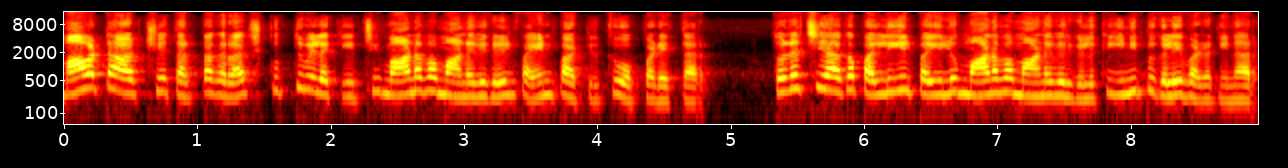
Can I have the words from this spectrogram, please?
மாவட்ட ஆட்சியர் தர்பகராஜ் குத்துவிளக்கேற்றி மாணவ மாணவிகளின் பயன்பாட்டிற்கு ஒப்படைத்தார். தொடர்ச்சியாக பள்ளியில் பயிலும் மாணவ மாணவியர்களுக்கு இனிப்புகளை வழங்கினார்.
